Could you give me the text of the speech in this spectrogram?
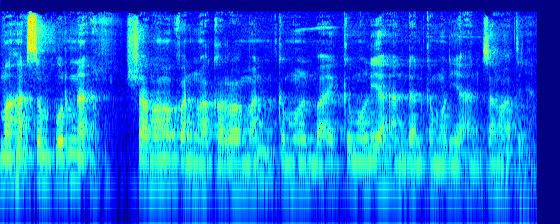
maha sempurna syarafan wa karaman kemul baik kemuliaan dan kemuliaan sama artinya.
